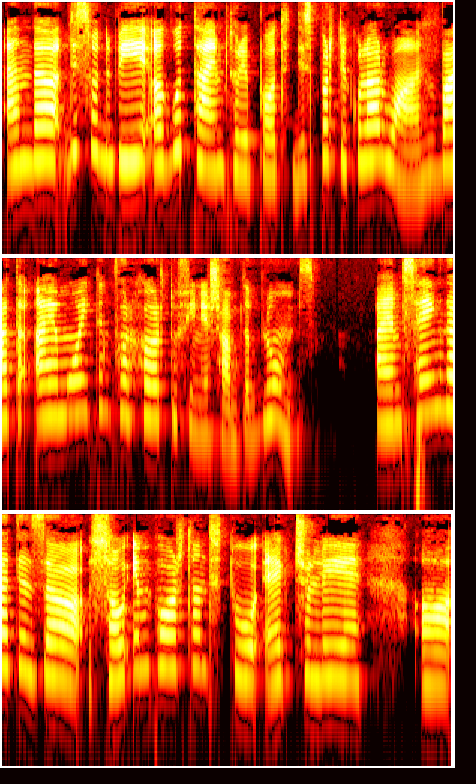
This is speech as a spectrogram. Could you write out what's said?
And uh, this would be a good time to repot this particular one, but I am waiting for her to finish up the blooms. I am saying that is uh, so important to actually uh,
